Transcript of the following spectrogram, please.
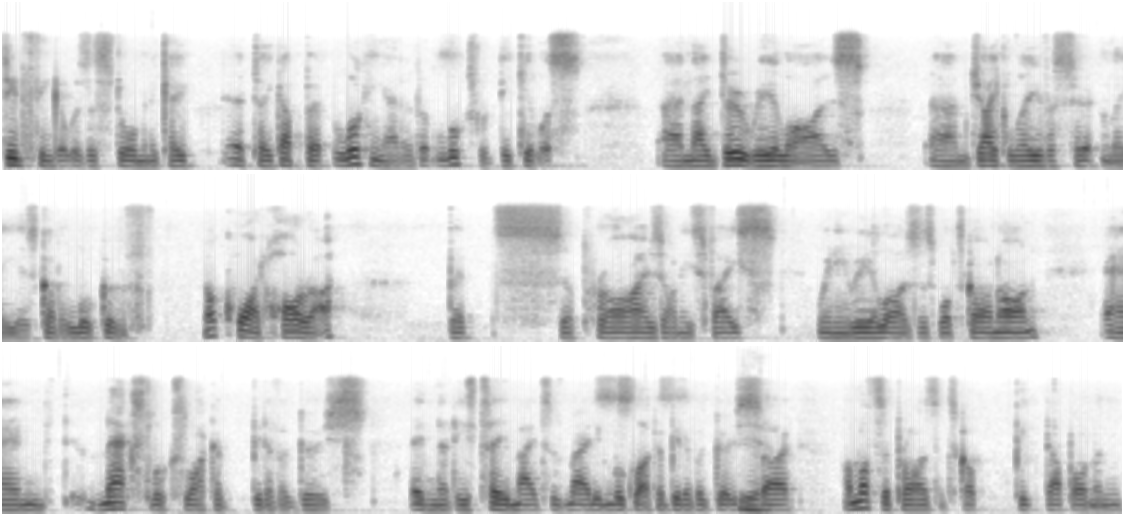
did think it was a storm in a, key, a teacup. But looking at it, it looks ridiculous, and they do realise. Um, Jake Lever certainly has got a look of not quite horror, but surprise on his face when he realises what's gone on. And Max looks like a bit of a goose, and that his teammates have made him look like a bit of a goose. Yeah. So I'm not surprised it's got picked up on and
